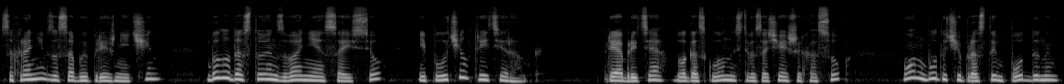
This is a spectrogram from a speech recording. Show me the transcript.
сохранив за собой прежний чин, был удостоен звания Сайсё и получил третий ранг. Приобретя благосклонность высочайших особ, он, будучи простым подданным,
